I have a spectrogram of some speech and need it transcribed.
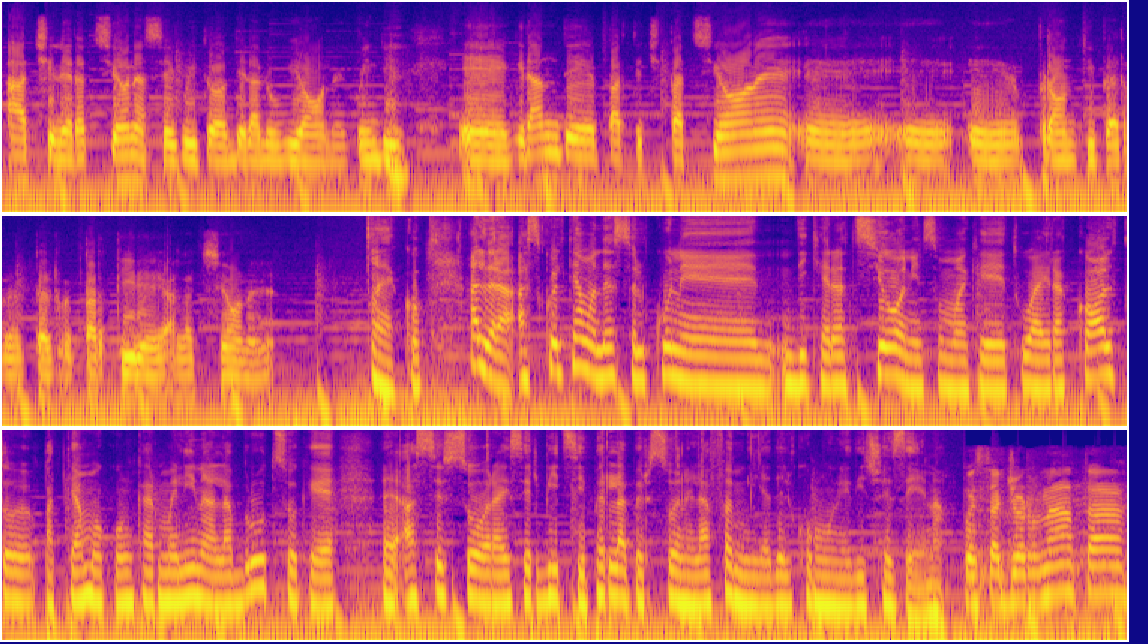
accelerazione a seguito dell'alluvione, quindi mm. eh, grande partecipazione e, e pronti per, per partire all'azione Ecco, allora ascoltiamo adesso alcune dichiarazioni insomma, che tu hai raccolto. Partiamo con Carmelina L'Abruzzo che è assessora ai servizi per la persona e la famiglia del comune di Cesena. Questa giornata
